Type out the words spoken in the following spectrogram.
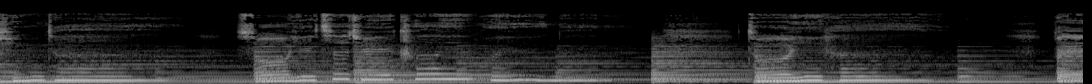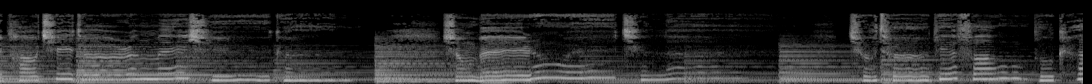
平淡。所以自己可以为难，多遗憾，被抛弃的人没须感，想被人围起来，就特别放不开，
